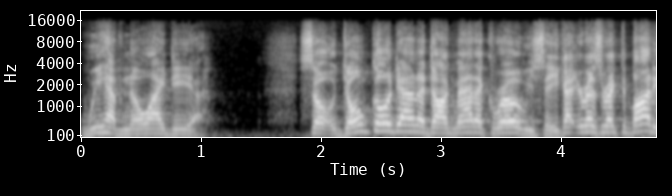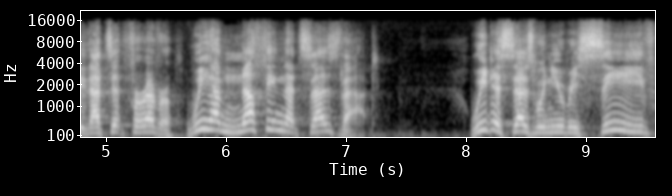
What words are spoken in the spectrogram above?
we have no idea. So don't go down a dogmatic road. You say, you got your resurrected body, that's it forever. We have nothing that says that. We just says when you receive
